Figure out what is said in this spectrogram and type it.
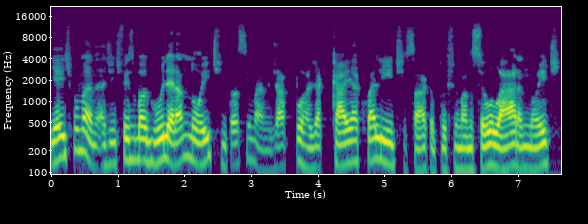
E aí, tipo, mano, a gente fez o bagulho, era noite, então assim, mano, já, porra, já cai a quality, saca? Pra filmar no celular à noite,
